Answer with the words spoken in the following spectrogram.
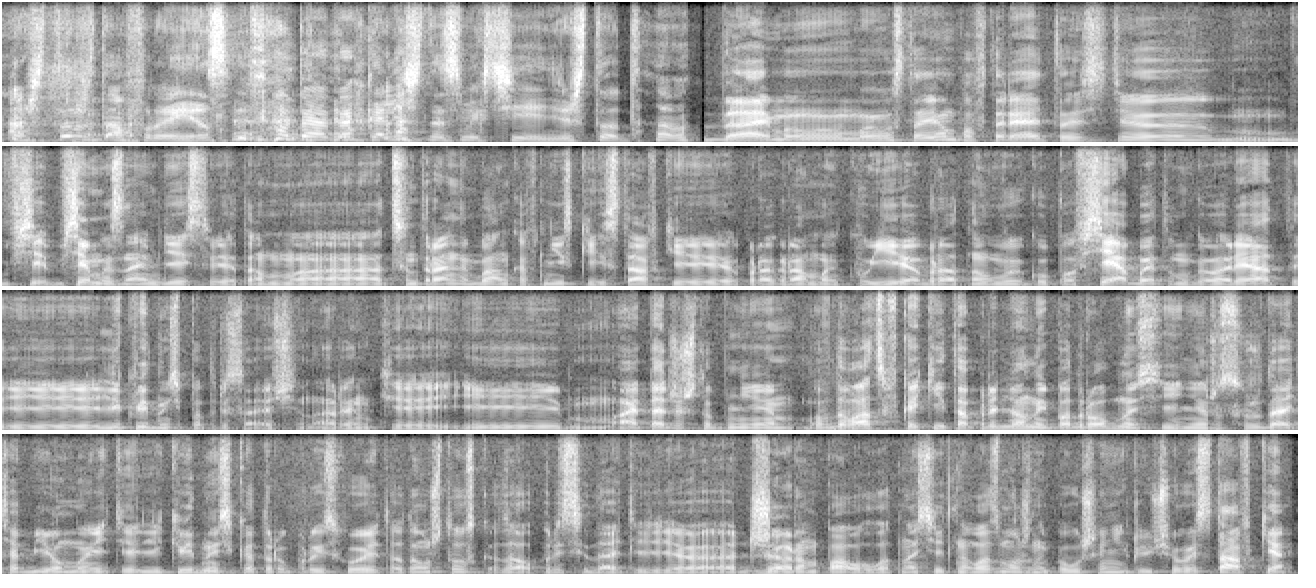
А что же там ФРС? Да-да. Количественное смягчение, что там? Да, и мы, мы устаем повторять, то есть э, все, все мы знаем действия там э, центральных банков, низкие ставки, программы QE, обратного выкупа, все об этом говорят, и ликвидность потрясающая на рынке. И опять же, чтобы не вдаваться в какие-то определенные подробности и не рассуждать объемы эти ликвидности, которые происходят, о том, что сказал председатель э, Джером Пауэлл относительно возможной повышения ключевой ставки,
